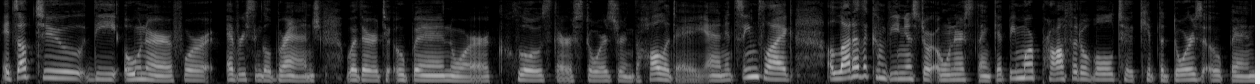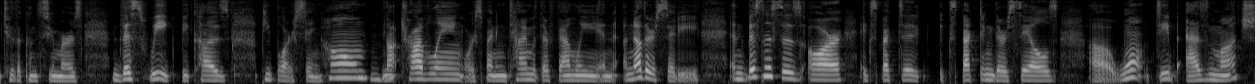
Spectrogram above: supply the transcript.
it's up to the owner for every single branch whether to open or close their stores during the holiday. And it seems like a lot of the convenience store owners think it'd be more profitable to keep the doors open to the consumers this week because people are staying home, mm-hmm. not traveling or spending time with their family in another city. And businesses are expected expecting their sales uh, won't dip as much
